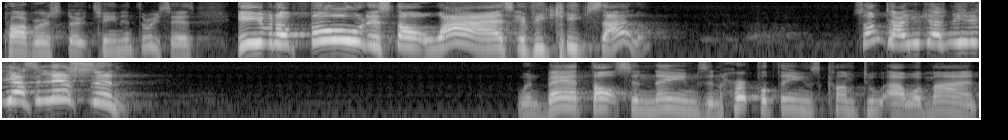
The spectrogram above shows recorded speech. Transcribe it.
Proverbs 13 and 3 says, Even a fool is thought wise if he keeps silent. Sometimes you just need to just listen. When bad thoughts and names and hurtful things come to our mind,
